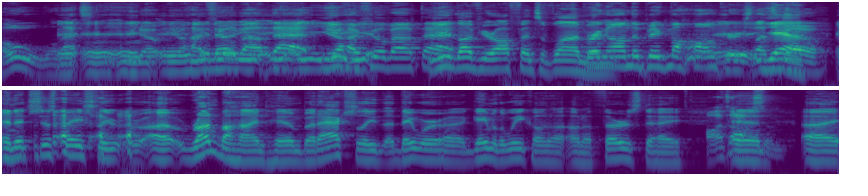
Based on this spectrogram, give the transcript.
Oh well, that's And- you know, and- you know how I feel about that. you- You know how I feel about that. You love your offensive lineman. Bring on the big mahonkers. Let's yeah, go. and it's just basically uh, run behind him. But actually, they were a game of the week on a, on a Thursday. Oh, that's and, awesome. Uh,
